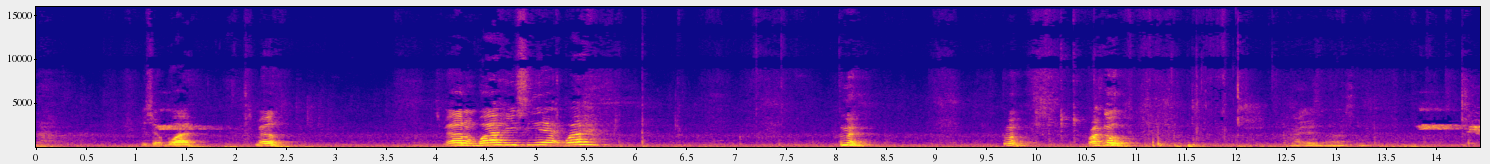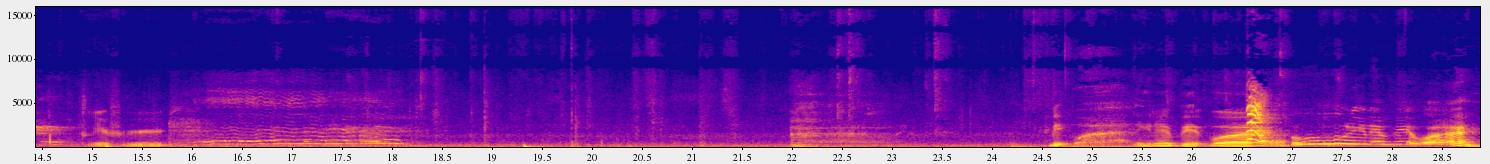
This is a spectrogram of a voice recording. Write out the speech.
It's your boy. Smell him. Smell him, boy. You see that, boy? Come here. Come on. Roscoe. Clifford. Big boy. Look at that big boy. Ooh, look at that big boy.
